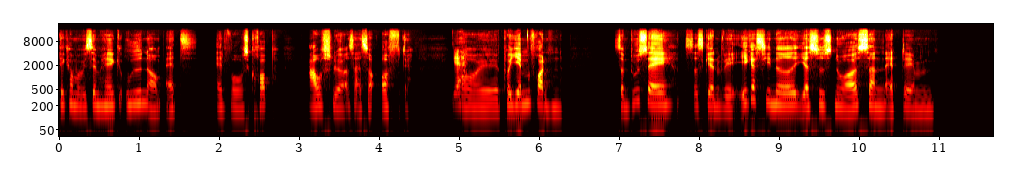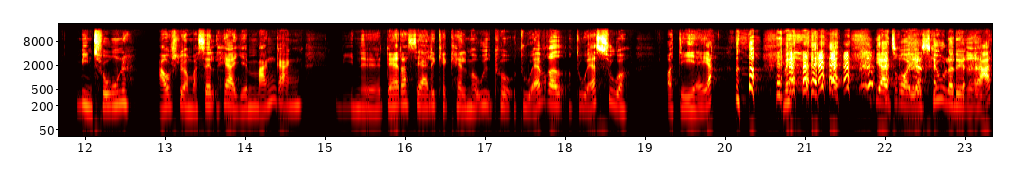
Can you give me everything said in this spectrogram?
det kommer vi simpelthen ikke udenom, at, at vores krop afslører sig så ofte. Ja. Og øh, på hjemmefronten, som du sagde, så skal ved ikke at sige noget. Jeg synes nu også sådan, at øh, min tone afslører mig selv herhjemme mange gange. Min øh, datter særligt kan kalde mig ud på, du er vred, du er sur, og det er jeg. Men jeg tror, jeg skjuler det ret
